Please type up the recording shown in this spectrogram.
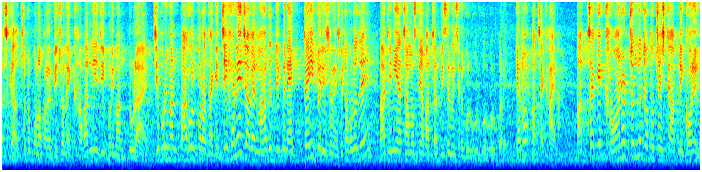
আজকাল ছোট পোলাপানের পিছনে খাবার নিয়ে যে পরিমাণ দৌড়ায় যে পরিমাণ পাগল পড়া থাকে, যেখানেই যাবেন, মাদের দেখবেন একটাই পেরেশানি। সেটা হলো যে বাটি নিয়ে চামচ নিয়ে বাচ্চার পিছনে পিছনে গুড় করে। কেন? বাচ্চা খায় না। বাচ্চাকে খাওয়ানোর জন্য যত চেষ্টা আপনি করেন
